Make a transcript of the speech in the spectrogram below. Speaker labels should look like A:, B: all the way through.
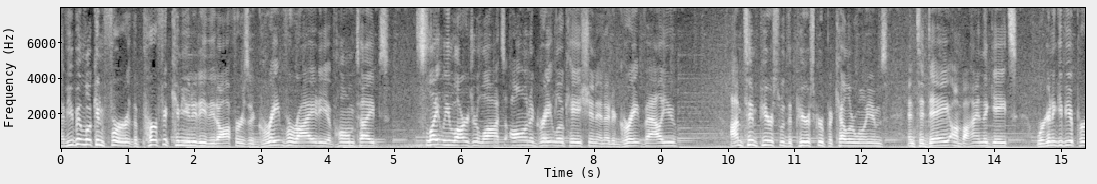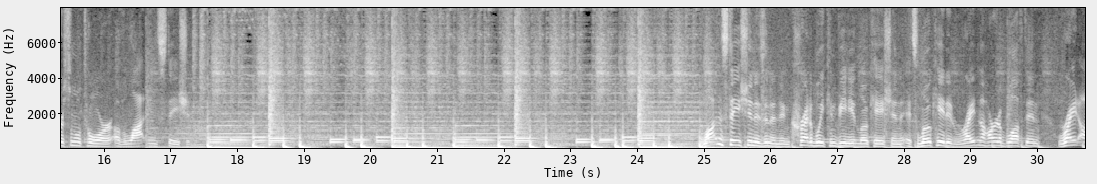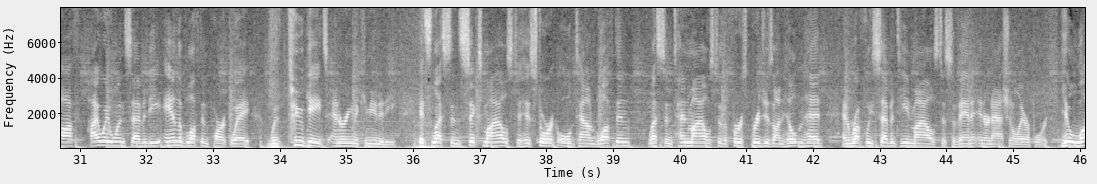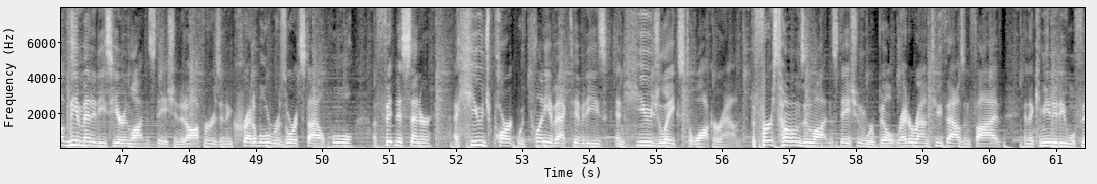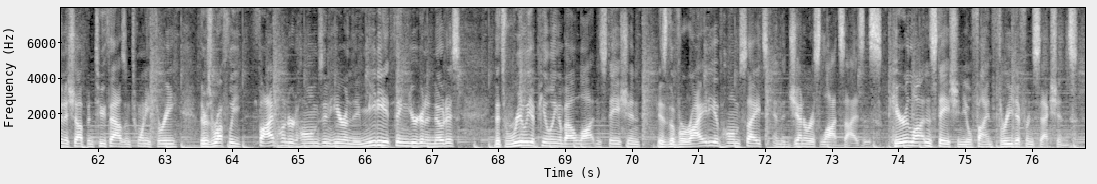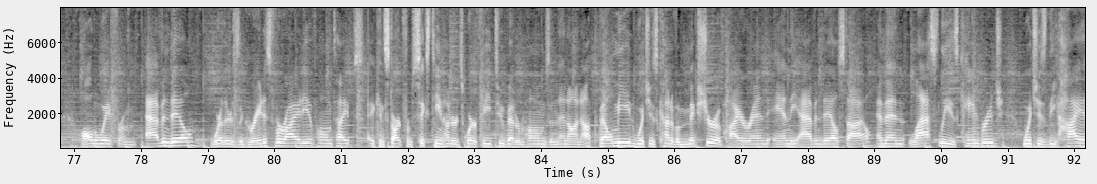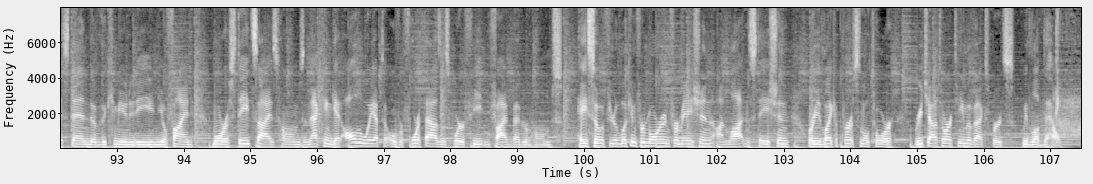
A: Have you been looking for the perfect community that offers a great variety of home types, slightly larger lots, all in a great location and at a great value? I'm Tim Peirce with the Peirce Group at Keller Williams, and today on Behind the Gates, we're gonna give you a personal tour of Lawton Station. Lawton Station is in an incredibly convenient location. It's located right in the heart of Bluffton, right off Highway 170 and the Bluffton Parkway with two gates entering the community. It's less than six miles to historic Old Town Bluffton, less than 10 miles to the first bridges on Hilton Head, and roughly 17 miles to Savannah International Airport. You'll love the amenities here in Lawton Station. It offers an incredible resort style pool, a fitness center, a huge park with plenty of activities, and huge lakes to walk around. The first homes in Lawton Station were built right around 2005, and the community will finish up in 2023. There's roughly 500 homes in here, and the immediate thing you're gonna notice that's really appealing about Lawton Station is the variety of home sites and the generous lot sizes. Here in Lawton Station, you'll find three different sections all the way from Avondale, where there's the greatest variety of home types. It can start from 1,600 square feet, two bedroom homes, and then on up. Belmead, which is kind of a mixture of higher end and the Avondale style. And then lastly is Cambridge, which is the highest end of the community, and you'll find more estate size homes, and that can get all the way up to over 4,000 square feet in five bedroom homes. Hey, so if you're looking for more information on Lawton Station or you'd like a personal tour, reach out to our team of experts. We'd love to help.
